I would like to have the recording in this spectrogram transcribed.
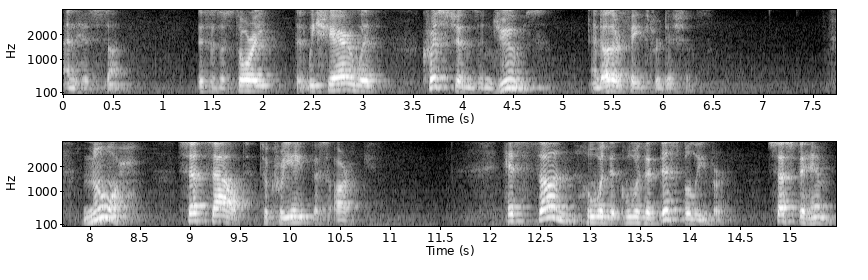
and his son. This is a story that we share with Christians and Jews and other faith traditions. Nuh sets out to create this ark. His son, who, would, who was a disbeliever, says to him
